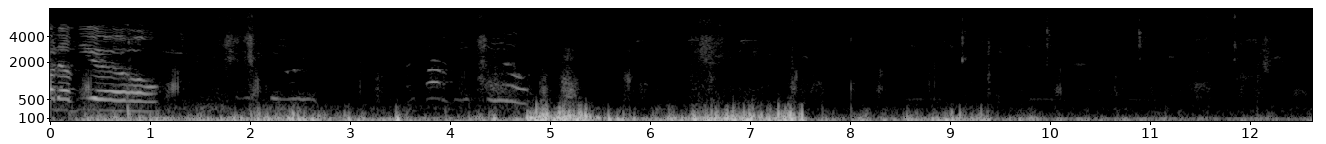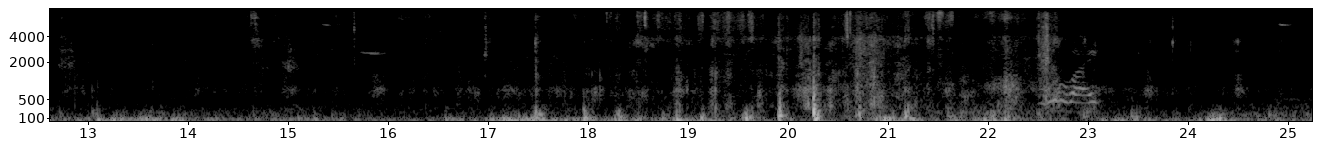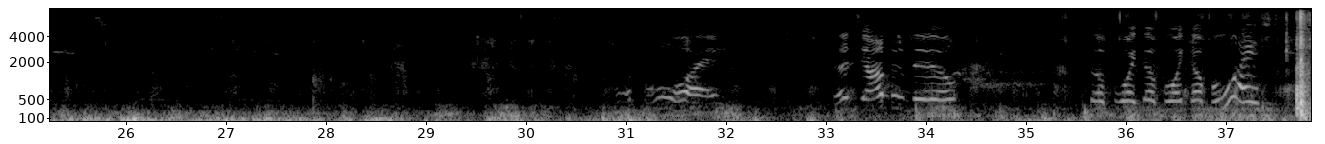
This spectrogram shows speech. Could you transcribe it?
proud of you. Good job, Boo Boo. Good boy, good boy, good boy.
